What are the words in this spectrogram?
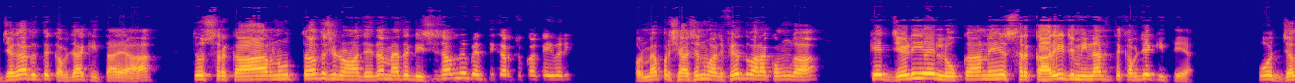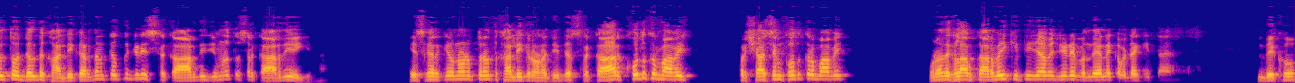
ਜਗ੍ਹਾ ਦੇ ਉੱਤੇ ਕਬਜ਼ਾ ਕੀਤਾ ਆ ਤੇ ਉਹ ਸਰਕਾਰ ਨੂੰ ਤੁਰੰਤ ਛਡਾਉਣਾ ਚਾਹੀਦਾ। ਮੈਂ ਤਾਂ ਡੀਸੀ ਸਾਹਿਬ ਨੂੰ ਵੀ ਬੇਨਤੀ ਕਰ ਚੁੱਕਾ ਕਈ ਵਾਰੀ। ਔਰ ਮੈਂ ਪ੍ਰਸ਼ਾਸਨ ਨੂੰ ਅੱਜ ਫਿਰ ਦੁਬਾਰਾ ਕਹੂੰਗਾ ਕਿ ਜਿਹੜੀ ਇਹ ਲੋਕਾਂ ਨੇ ਸਰਕਾਰੀ ਜ਼ਮੀਨਾਂ ਦੇ ਉੱਤੇ ਕਬਜ਼ੇ ਕੀਤੇ ਆ, ਉਹ ਜਲਦ ਤੋਂ ਜਲਦ ਖਾਲੀ ਕਰ ਦੇਣ, ਕਿਉਂਕਿ ਜਿਹੜੀ ਸਰਕਾਰ ਦੀ ਜ਼ਮੀਨ ਉਹ ਤਾਂ ਸਰਕਾਰ ਦੀ ਹੋਈ ਹੈ ਇਸ ਕਰਕੇ ਉਹਨਾਂ ਨੂੰ ਤੁਰੰਤ ਖਾਲੀ ਕਰਾਉਣਾ ਚਾਹੀਦਾ ਸਰਕਾਰ ਖੁਦ ਕਰਵਾਵੇ, ਪ੍ਰਸ਼ਾਸਨ ਖੁਦ ਕਰਵਾਵੇ, ਉਹਨਾਂ ਦੇ ਖਿਲਾਫ ਕਾਰਵਾਈ ਕੀਤੀ ਜਾਵੇ, ਜਿਹੜੇ ਬੰਦਿਆਂ ਨੇ ਕਬਜ਼ਾ ਕੀਤਾ ਹੈ। ਦੇਖੋ,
